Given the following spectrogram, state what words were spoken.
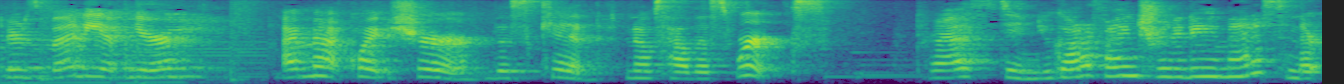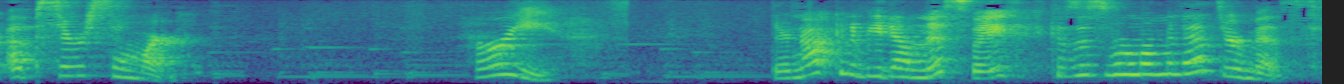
There's Buddy up here. I'm not quite sure this kid knows how this works. Preston, you gotta find Trinity and Madison. They're upstairs somewhere. Hurry. They're not gonna be down this way because this is where mom and dad's room is.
